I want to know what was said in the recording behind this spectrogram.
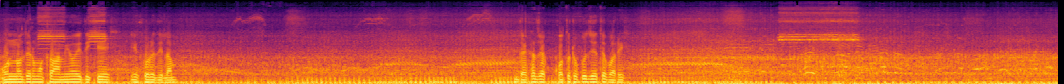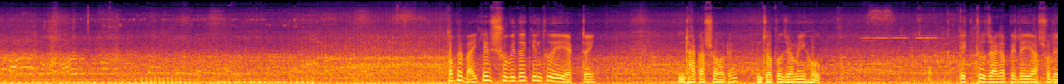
অন্যদের মতো আমিও এদিকে ইয়ে করে দিলাম। দেখা যাক কতটুকু যেতে পারি। তবে বাইকের সুবিধা কিন্তু এই একটাই। ঢাকা শহরে যত জ্যামেই হোক, একটু জায়গা পেলেই আসলে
